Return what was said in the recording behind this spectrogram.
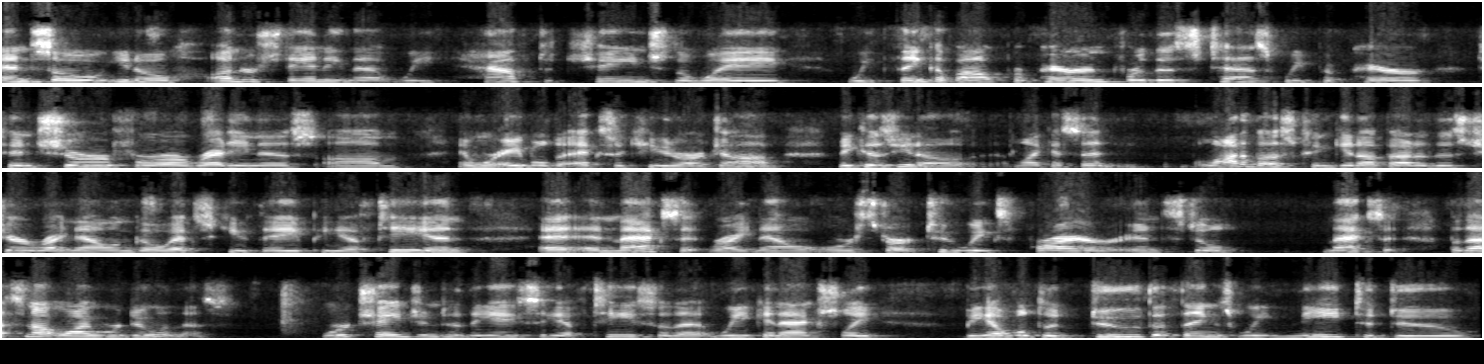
And so, you know, understanding that we have to change the way we think about preparing for this test, we prepare to ensure for our readiness, um, and we're able to execute our job. Because, you know, like I said, a lot of us can get up out of this chair right now and go execute the APFT and, and, and max it right now, or start two weeks prior and still max it. But that's not why we're doing this. We're changing to the ACFT so that we can actually be able to do the things we need to do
